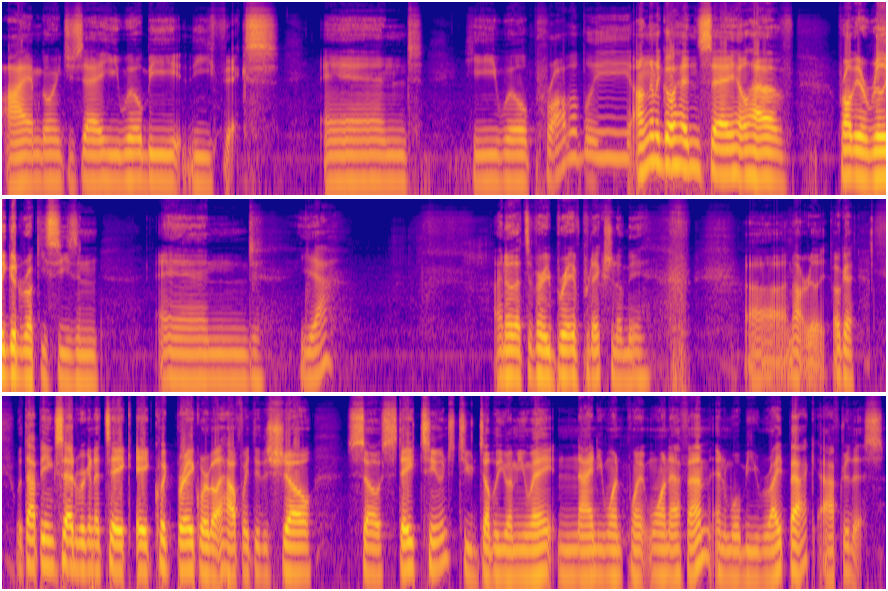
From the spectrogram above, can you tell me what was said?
I am going to say he will be the fix, and he will probably. I'm going to go ahead and say he'll have probably a really good rookie season, and yeah. I know that's a very brave prediction of me. uh, not really. Okay. With that being said, we're going to take a quick break. We're about halfway through the show. So stay tuned to WMUA 91.1 FM, and we'll be right back after this.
